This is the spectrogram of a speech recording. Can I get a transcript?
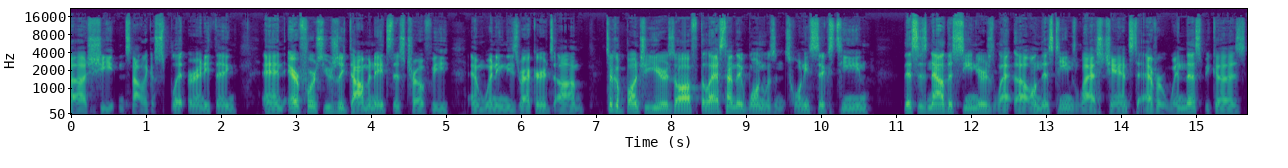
uh, sheet and it's not like a split or anything. And Air Force usually dominates this trophy and winning these records. Um, took a bunch of years off. The last time they won was in 2016 this is now the seniors la- uh, on this team's last chance to ever win this because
